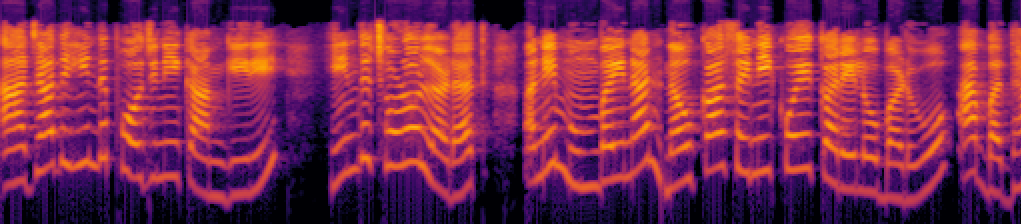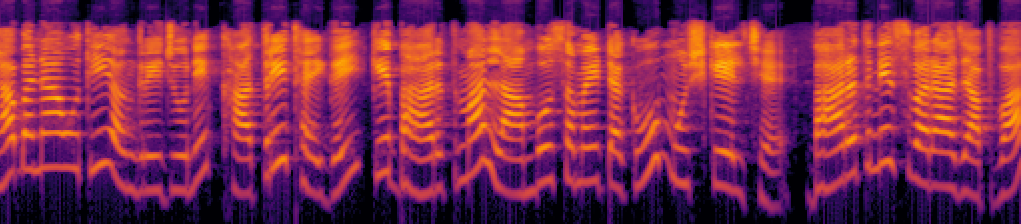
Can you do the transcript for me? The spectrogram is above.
આઝાદ હિંદ ફોજની કામગીરી, હિંદ છોડો લડત અને મુંબઈના નૌકા સૈનિકોએ કરેલો બળવો આ બધા બનાવોથી અંગ્રેજોને ખાતરી થઈ ગઈ કે ભારતમાં લાંબો સમય ટકવું મુશ્કેલ છે. ભારતને સ્વરાજ આપવા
